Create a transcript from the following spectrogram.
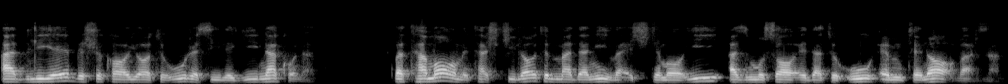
عدلیه به شکایات او رسیدگی نکند و تمام تشکیلات مدنی و اجتماعی از مساعدت او امتناع ورزند.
